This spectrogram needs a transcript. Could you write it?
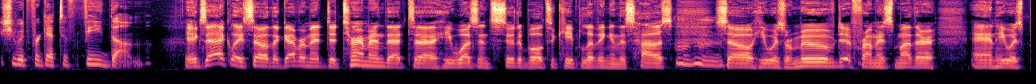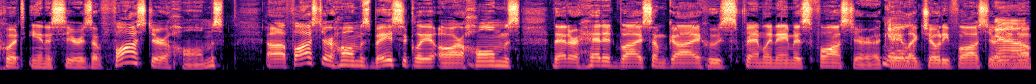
she would forget to feed them. Exactly. So the government determined that uh, he wasn't suitable to keep living in this house. Mm -hmm. So he was removed from his mother and he was put in a series of foster homes. Uh, foster homes basically are homes that are headed by some guy whose family name is Foster, okay, no. like Jodie Foster, no. you know.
